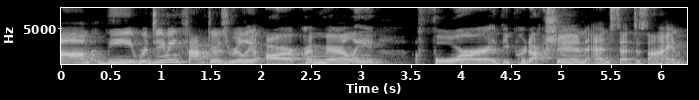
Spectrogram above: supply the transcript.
Um, the redeeming factors really are primarily for the production and set design.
